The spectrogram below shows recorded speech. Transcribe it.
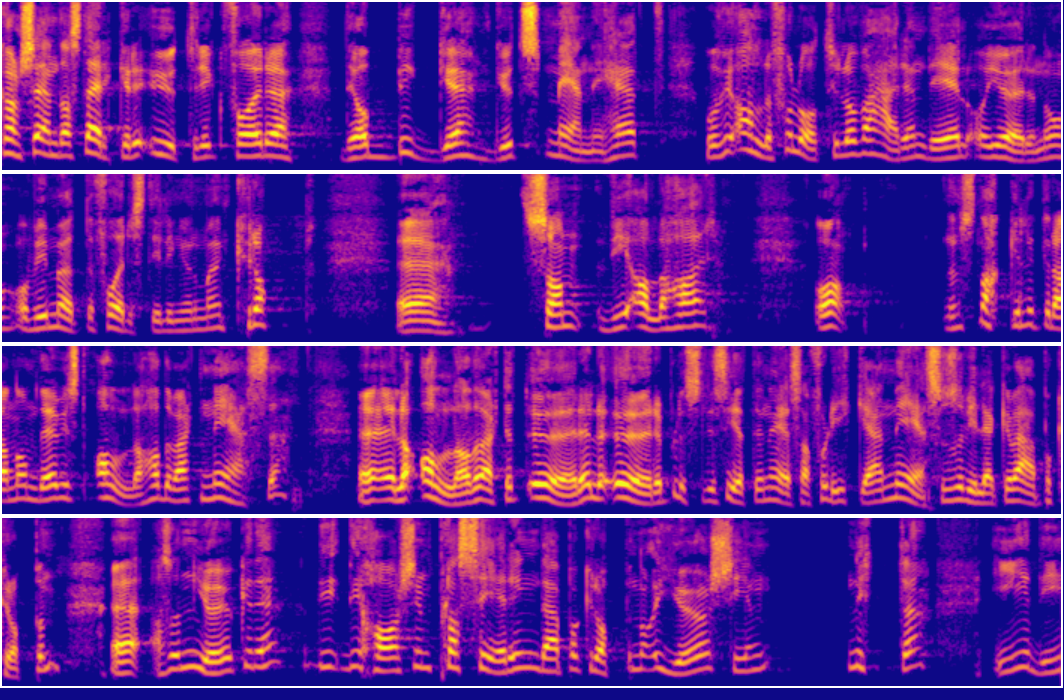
kanskje enda sterkere uttrykk for eh, det å bygge Guds menighet, hvor vi alle får lov til å være en del og gjøre noe. Og vi møter forestillingen om en kropp eh, som vi alle har. Og De snakker litt om det hvis alle hadde vært nese, eh, eller alle hadde vært et øre, eller øret plutselig sier til nesa fordi ikke jeg er nese, så vil jeg ikke være på kroppen. Eh, altså, Den gjør jo ikke det. De, de har sin plassering der på kroppen og gjør sin nytte i de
